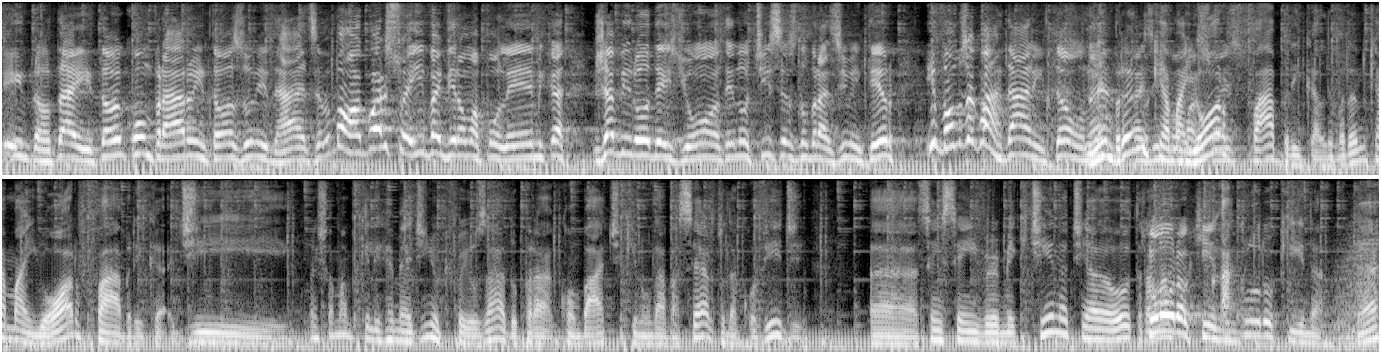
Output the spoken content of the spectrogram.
Então, tá aí. Então, compraram então as unidades. Bom, agora isso aí vai virar uma polêmica. Já virou desde ontem, notícias no Brasil inteiro. E vamos aguardar então, né? Lembrando as que a maior informações. fábrica, lembrando que a maior fábrica de. Como é que chamava aquele remedinho que foi usado para combate que não dava certo da Covid? Ah, sem ser ivermectina, tinha outra. lá? Cloroquina. A cloroquina, né?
